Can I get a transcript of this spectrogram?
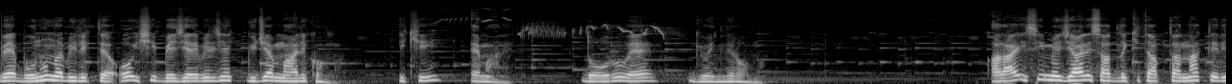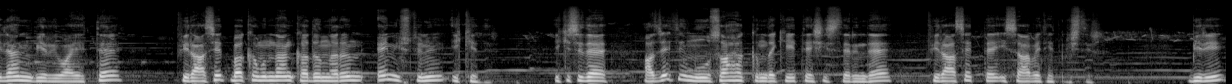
ve bununla birlikte o işi becerebilecek güce malik olmak. İki, emanet. Doğru ve güvenilir olmak. Araisi Mecalis adlı kitapta nakledilen bir rivayette firaset bakımından kadınların en üstünü ikidir. İkisi de Hz. Musa hakkındaki teşhislerinde firasetle isabet etmiştir. Biri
